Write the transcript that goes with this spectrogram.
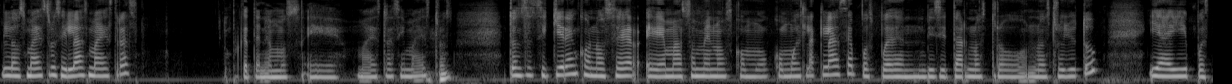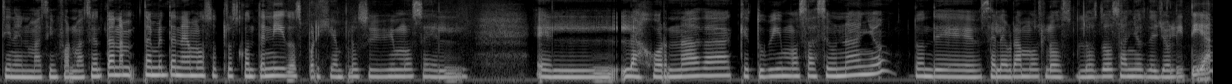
los maestros y las maestras porque tenemos eh, maestras y maestros. Entonces, si quieren conocer eh, más o menos cómo, cómo es la clase, pues pueden visitar nuestro, nuestro YouTube y ahí pues tienen más información. también tenemos otros contenidos, por ejemplo, subimos el, el, la jornada que tuvimos hace un año, donde celebramos los, los dos años de Yolitía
